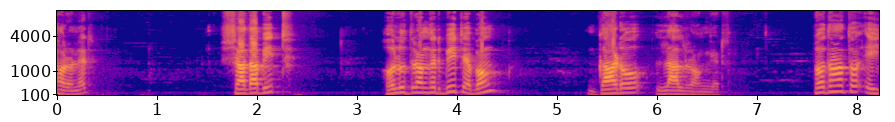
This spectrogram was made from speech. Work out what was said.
ধরনের, সাদা বিট হলুদ রঙের বিট এবং গাঢ় লাল রঙের। প্রধানত এই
